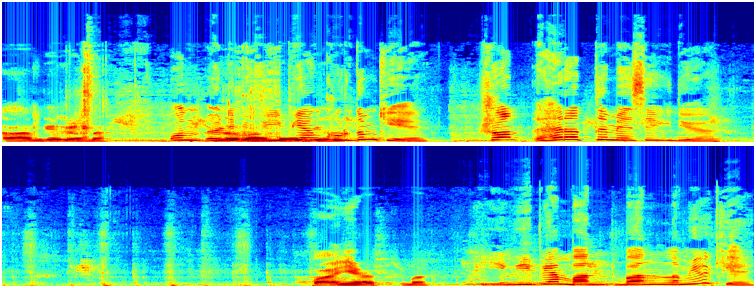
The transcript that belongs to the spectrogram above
Tamam geliyorum ben. Oğlum öyle Şurada bir ben VPN kurdum ki. Şu an her attığım MS gidiyor. Ban yersin bak. VPN ban banlamıyor ki.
